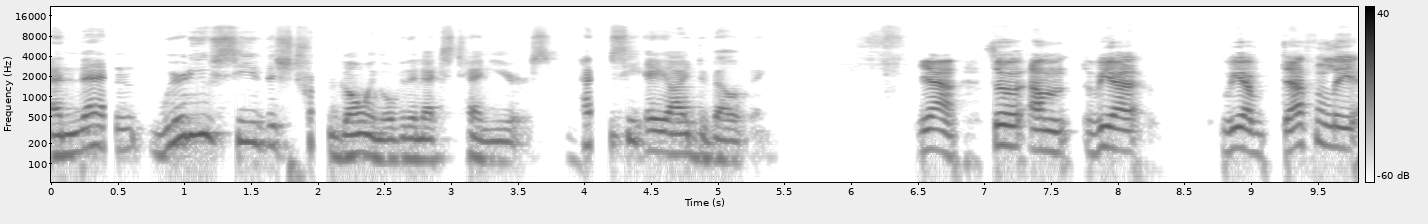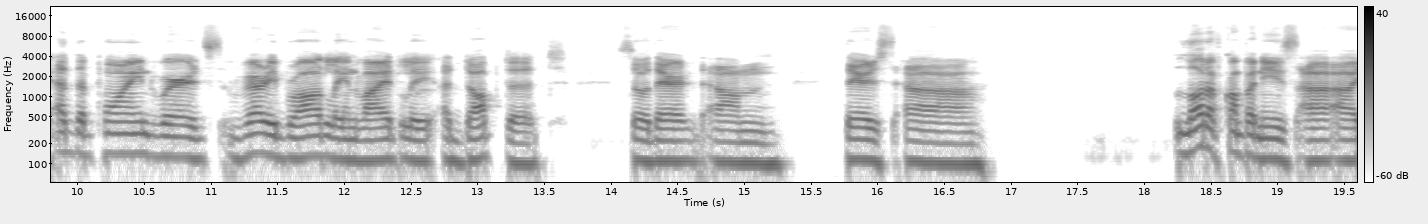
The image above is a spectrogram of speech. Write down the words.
And then, where do you see this trend going over the next ten years? How do you see AI developing? Yeah, so um, we are we are definitely at the point where it's very broadly and widely adopted. So there um, there's uh, a lot of companies are, are,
